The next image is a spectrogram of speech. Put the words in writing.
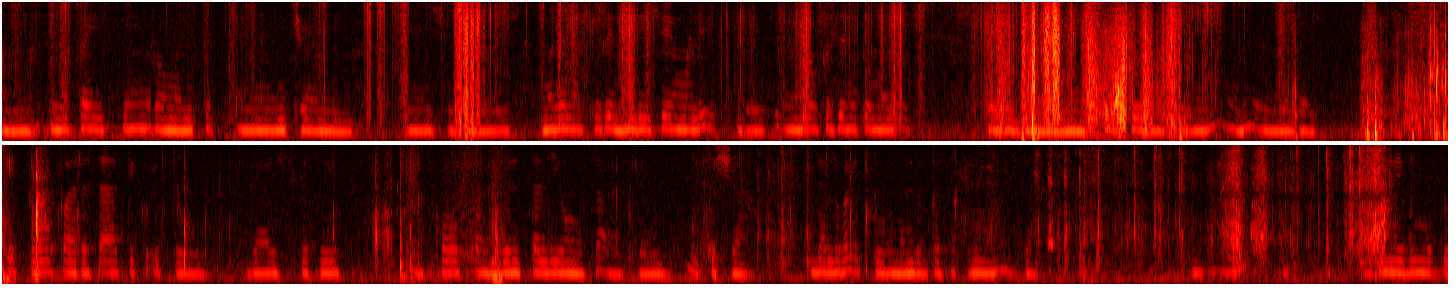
Um, enticing, romantic, and charming. Ayan siya guys. Rin, hindi siya yung maliit. Meron kasi nito maliit. Pero ginawa niya, super laki ano niya guys. Ito, para sa ate ko ito guys. Kasi ako, pang dental yung sa akin. Ito siya. Dalawa ito, nandun pa sa kanya yung isa. Binili niya to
